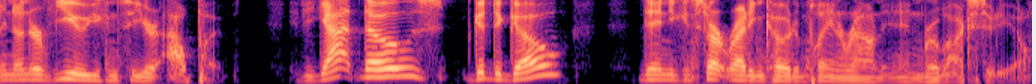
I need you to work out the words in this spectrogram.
and under view, you can see your output. If you got those good to go, then you can start writing code and playing around in Roblox Studio.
